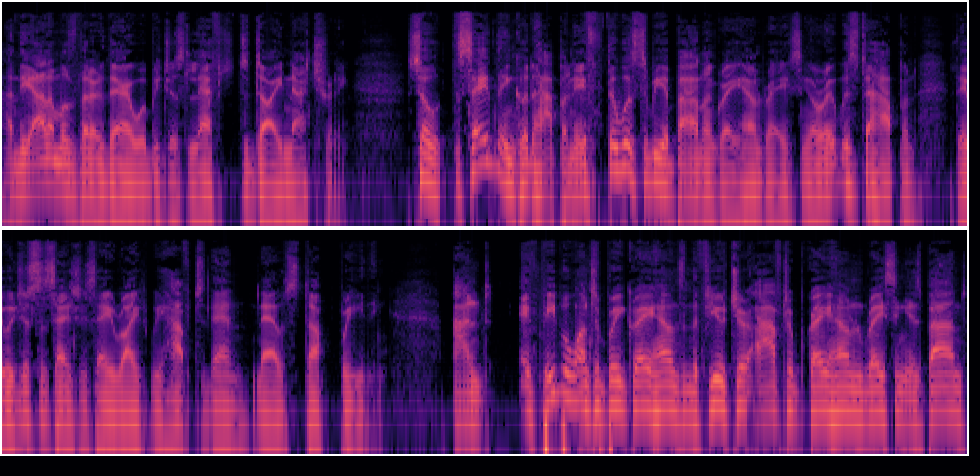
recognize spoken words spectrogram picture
and the animals that are there would be just left to die naturally. So the same thing could happen if there was to be a ban on greyhound racing, or it was to happen. They would just essentially say, right, we have to then now stop breeding. And if people want to breed greyhounds in the future after greyhound racing is banned,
